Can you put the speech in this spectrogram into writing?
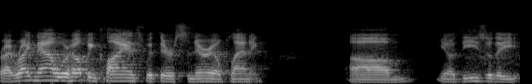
Right. Right now, we're helping clients with their scenario planning. Um, you know, these are the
